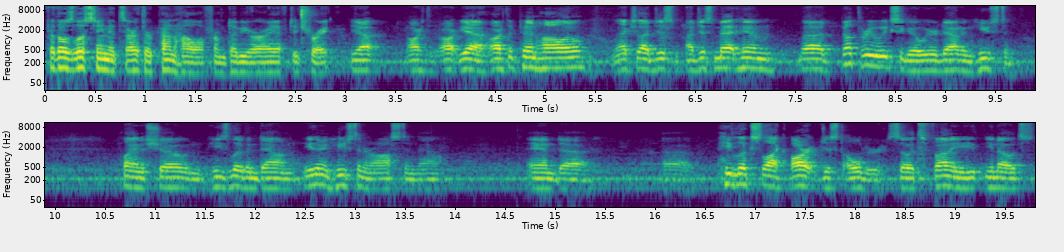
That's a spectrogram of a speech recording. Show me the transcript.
For those listening, it's Arthur Penhallow from WRIF Detroit. Yeah. Arthur, Ar- yeah, Arthur Penhallow. Actually, I just I just met him uh, about three weeks ago. We were down in Houston playing a show, and he's living down either in Houston or Austin now. And uh, uh, he looks like Art, just older. So it's funny, you know. It's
